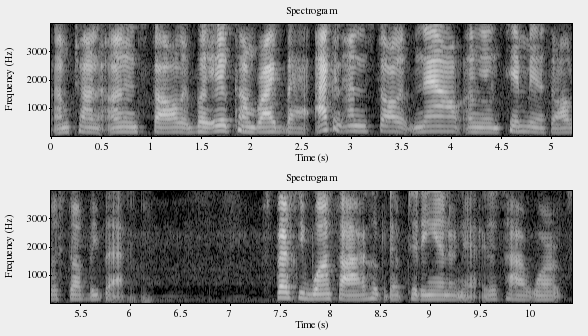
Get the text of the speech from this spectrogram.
I'm trying to uninstall it, but it'll come right back. I can uninstall it now, and in 10 minutes, all this stuff be back. Especially once I hook it up to the internet. That's how it works.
